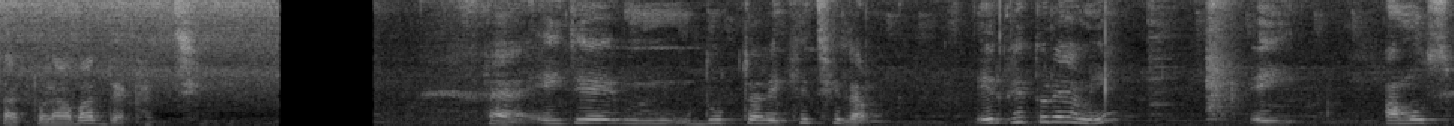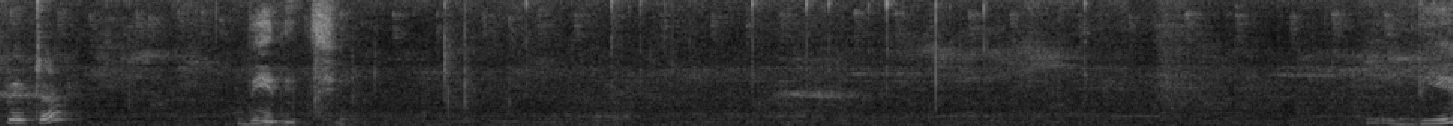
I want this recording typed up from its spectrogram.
তারপর আবার দেখাচ্ছি। হ্যাঁ এই যে দুধটা রেখেছিলাম এর ভেতরে আমি এই আমুল স্প্রেটা দিয়ে দিচ্ছি। দিয়ে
